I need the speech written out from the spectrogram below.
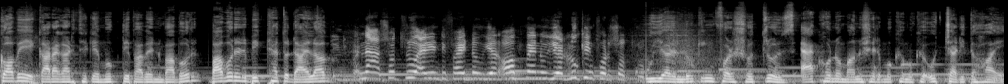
কবে কারাগার থেকে মুক্তি পাবেন বাবর? বাবরের বিখ্যাত dialogue we are looking for শত্রুজ এখনও মানুষের মুখে মুখে উচ্চারিত হয়।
